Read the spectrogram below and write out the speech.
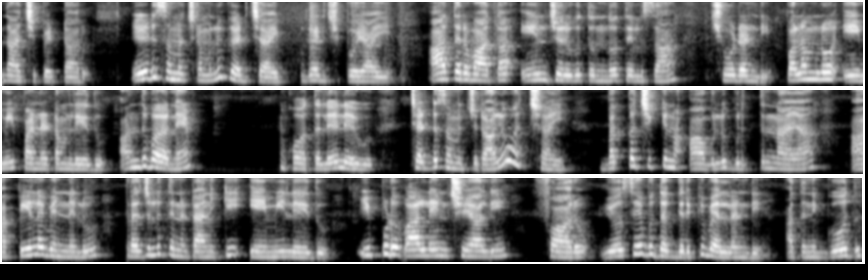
దాచిపెట్టారు. ఏడు సంవత్సరములు గడిచాయి గడిచిపోయాయి. ఆ తర్వాత ఏం జరుగుతుందో తెలుసా? చూడండి. పొలంలో ఏమీ పండటం లేదు. అందువలనే కోతలే లేవు. చెడ్డ సంవత్సరాలు వచ్చాయి. బక్క చిక్కిన ఆవులు గుర్తున్నాయా? ఆ పీల వెన్నెలు ప్రజలు తినటానికి ఏమీ లేదు. ఇప్పుడు వాళ్ళేం చేయాలి? ఫారో యోసేపు దగ్గరికి వెళ్ళండి. అతని గోధు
